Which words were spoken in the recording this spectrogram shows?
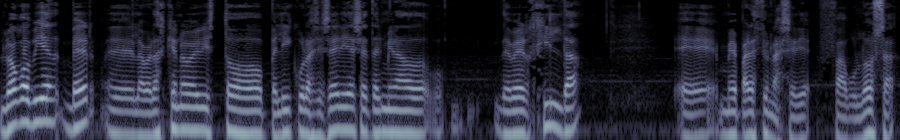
luego bien, ver, eh, la verdad es que no he visto películas y series, he terminado de ver Hilda, eh, me parece una serie fabulosa.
